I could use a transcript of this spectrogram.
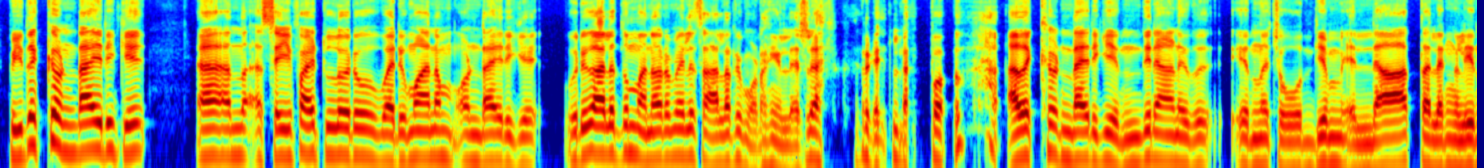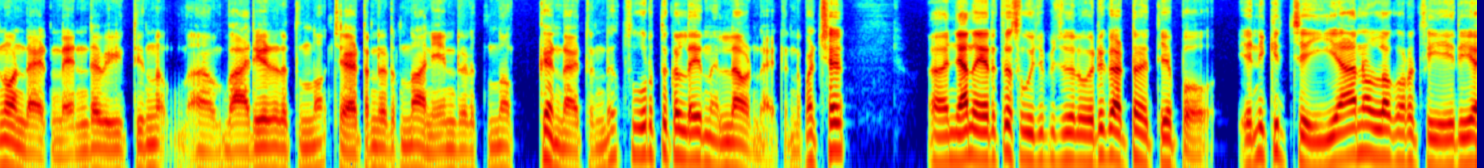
അപ്പോൾ ഇതൊക്കെ ഉണ്ടായിരിക്കെ സേഫ് ആയിട്ടുള്ള ഒരു വരുമാനം ഉണ്ടായിരിക്കെ ഒരു കാലത്തും മനോരമയിൽ സാലറി മുടങ്ങില്ല എല്ലാവർക്കും. അപ്പോൾ അതൊക്കെ ഉണ്ടായിരിക്കും എന്തിനാണിത് എന്ന ചോദ്യം എല്ലാ തലങ്ങളിൽ നിന്നും ഉണ്ടായിട്ടുണ്ട്. എന്റെ വീട്ടിൽ നിന്ന് ഭാര്യയുടെ ഭാര്യയുടെ അടുത്തുനിന്നോ ചേട്ടന്റെ അടുത്തുനിന്നോ അനിയന്റെ അടുത്തുനിന്നോ ഒക്കെ ഉണ്ടായിട്ടുണ്ട്. സുഹൃത്തുക്കളുടെ നിന്നെല്ലാം ഉണ്ടായിട്ടുണ്ട്. പക്ഷേ ഞാൻ നേരത്തെ സൂചിപ്പിച്ചതിൽ ഒരു ഘട്ടം എത്തിയപ്പോൾ എനിക്ക് ചെയ്യാനുള്ള കുറച്ച് ഏരിയ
